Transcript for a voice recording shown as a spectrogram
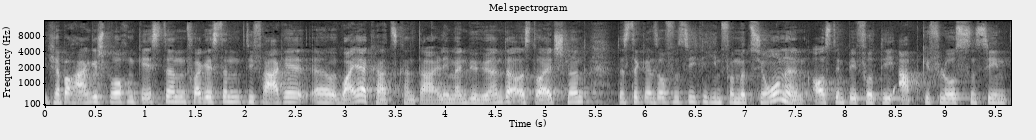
Ich habe auch angesprochen gestern, vorgestern die Frage äh, Wirecard-Skandal. Ich meine, wir hören da aus Deutschland, dass da ganz offensichtlich Informationen aus dem BVD abgeflossen sind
